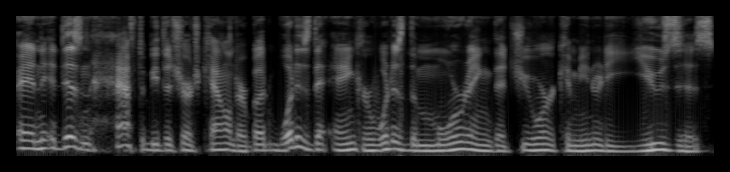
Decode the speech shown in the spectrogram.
And it doesn't have to be the church calendar, but what is the anchor? What is the mooring that your community uses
